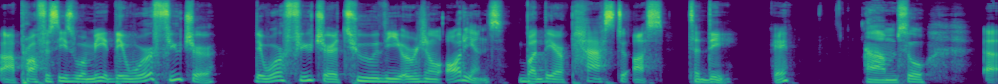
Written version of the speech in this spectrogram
uh, prophecies were made, they were future they were future to the original audience, but they are past to us today. Okay. Um, so uh,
